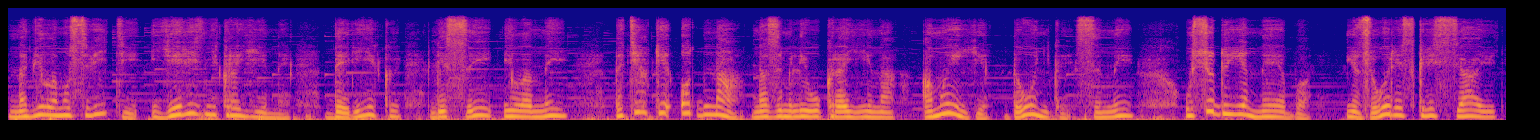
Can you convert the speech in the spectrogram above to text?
На білому світі є різні країни, де ріки, ліси і лани, та тільки одна на землі Україна, а ми її доньки, сини. Усюди є небо, і зорі скрізь сяють,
